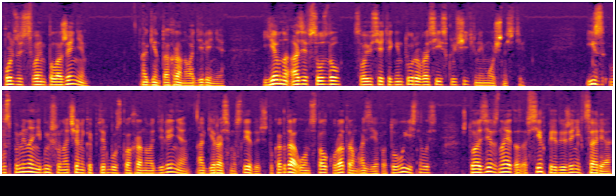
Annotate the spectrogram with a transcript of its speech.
пользуясь своим положением агента охранного отделения, Евна Азев создал свою сеть агентуры в России исключительной мощности – из воспоминаний бывшего начальника Петербургского охранного отделения А. Герасиму следует, что когда он стал куратором Азефа, то выяснилось, что Азеф знает о всех передвижениях царя,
